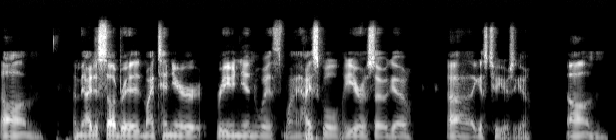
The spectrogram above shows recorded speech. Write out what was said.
Um, I mean, I just celebrated my 10 year reunion with my high school a year or so ago. Uh, I guess two years ago. Um,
